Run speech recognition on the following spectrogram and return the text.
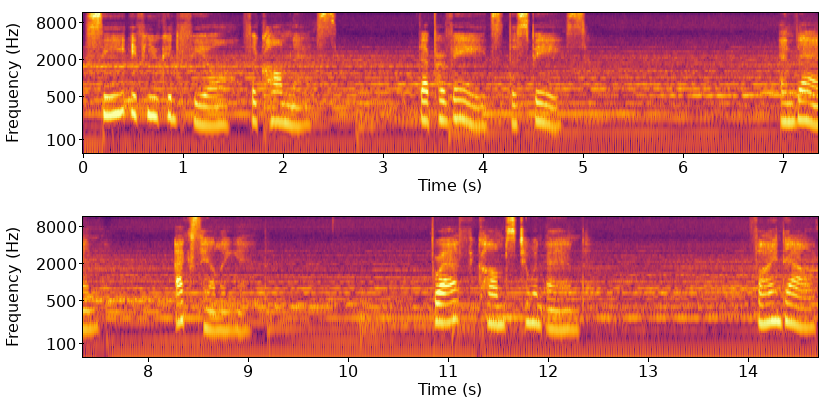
See if you can feel the calmness that pervades the space. And then exhaling it. Breath comes to an end. Find out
